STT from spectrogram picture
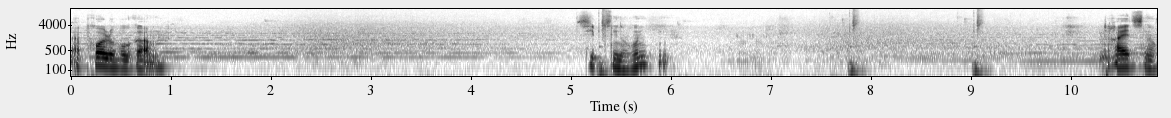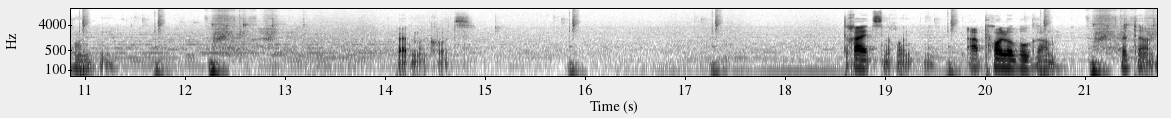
Apollo-Programm. 17 Runden. 13 Runden. Warte mal kurz. 13 Runden. Apollo-Programm. Verdammt.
